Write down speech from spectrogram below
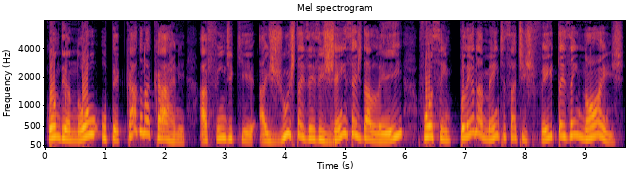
condenou o pecado na carne, a fim de que as justas exigências da lei fossem plenamente satisfeitas em nós,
